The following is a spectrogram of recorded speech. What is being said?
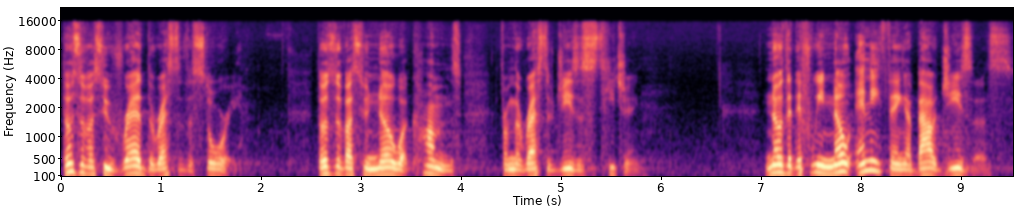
Those of us who've read the rest of the story, those of us who know what comes from the rest of Jesus' teaching, know that if we know anything about Jesus,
